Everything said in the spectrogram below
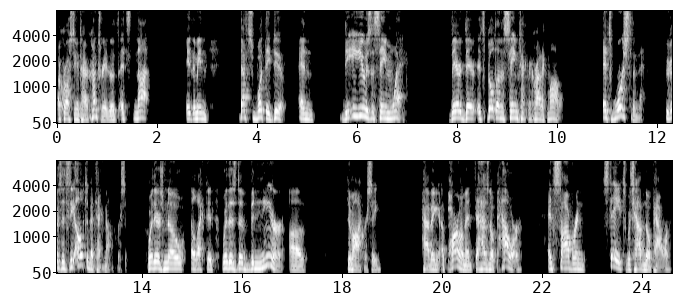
across the entire country. It's- not. It, I mean, that's what they do, and the EU is the same way. They're they're it's built on the same technocratic model. It's worse than that because it's the ultimate technocracy where there's no elected, where there's the veneer of democracy, having a parliament that has no power and sovereign states which have no power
